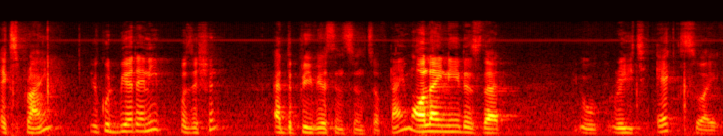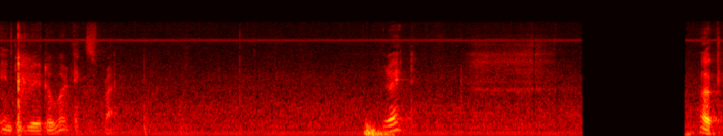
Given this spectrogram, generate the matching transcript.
x prime, you could be at any position at the previous instance of time. All I need is that you reach x, so I integrate over x prime, right. Okay.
